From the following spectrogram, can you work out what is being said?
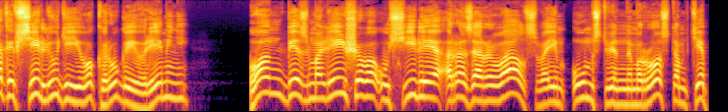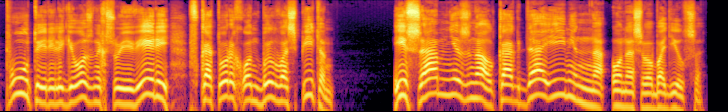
как и все люди его круга и времени, он без малейшего усилия разорвал своим умственным ростом те путы религиозных суеверий, в которых он был воспитан, и сам не знал, когда именно он освободился.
